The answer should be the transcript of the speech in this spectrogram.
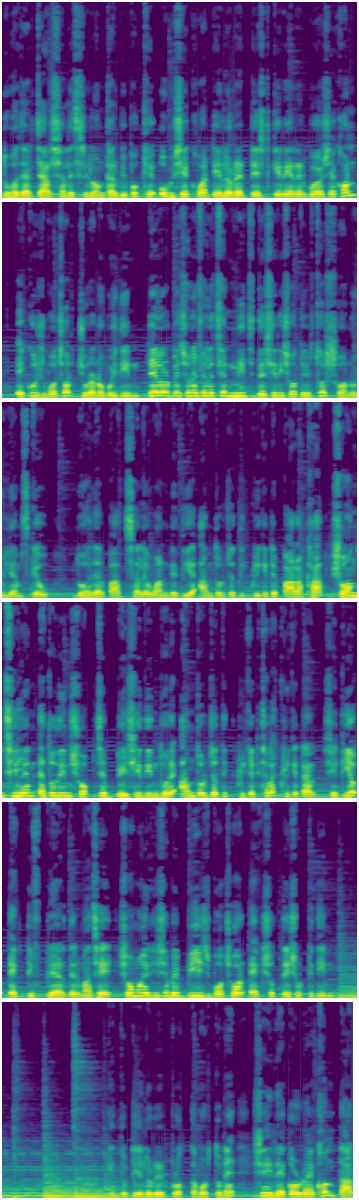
দু হাজার চার সালে শ্রীলঙ্কার বিপক্ষে অভিষেক হওয়া টেলরের টেস্ট ক্যারিয়ারের বয়স এখন একুশ বছর চুরানব্বই দিন। টেলর পেছনে ফেলেছেন নিজ দেশেরই সতীর্থ শন উইলিয়ামসকেও। দু হাজার পাঁচ সালে ওয়ানডে দিয়ে আন্তর্জাতিক ক্রিকেটে পা রাখা শন ছিলেন এতদিন সবচেয়ে বেশি দিন ধরে আন্তর্জাতিক ক্রিকেট খেলা ক্রিকেটার। সেটিও অ্যাক্টিভ প্লেয়ারদের মাঝে। সময়ের হিসেবে বিশ বছর একশো তেষট্টি দিন। কিন্তু টেলরের প্রত্যাবর্তনে সেই রেকর্ডও এখন তার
